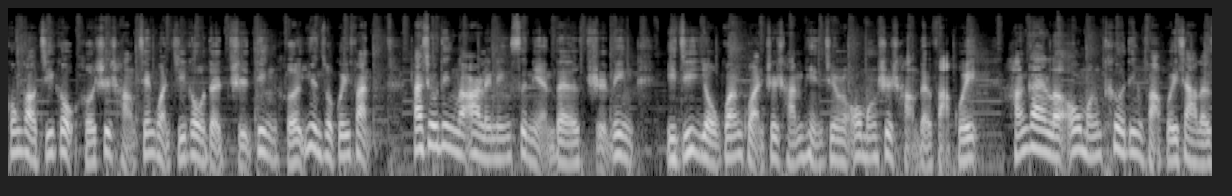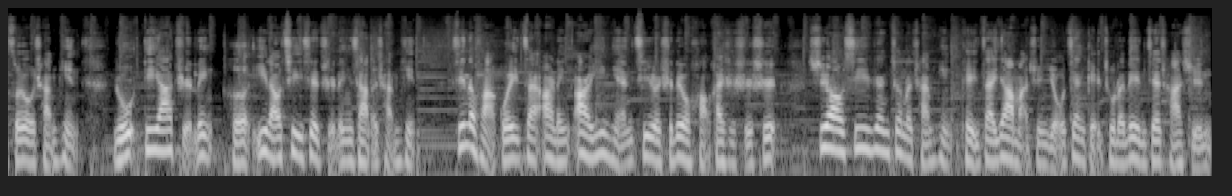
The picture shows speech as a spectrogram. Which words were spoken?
公告机构和市场监管机构的指定和运作规范。它修订了二零零四年的指令以及有关管制产品进入欧盟市场的法规。涵盖了欧盟特定法规下的所有产品，如低压指令和医疗器械指令下的产品。新的法规在二零二一年七月十六号开始实施。需要 CE 认证的产品，可以在亚马逊邮件给出的链接查询。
